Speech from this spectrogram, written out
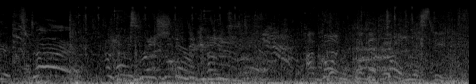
Врагом бегом! Огонь по готовности!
